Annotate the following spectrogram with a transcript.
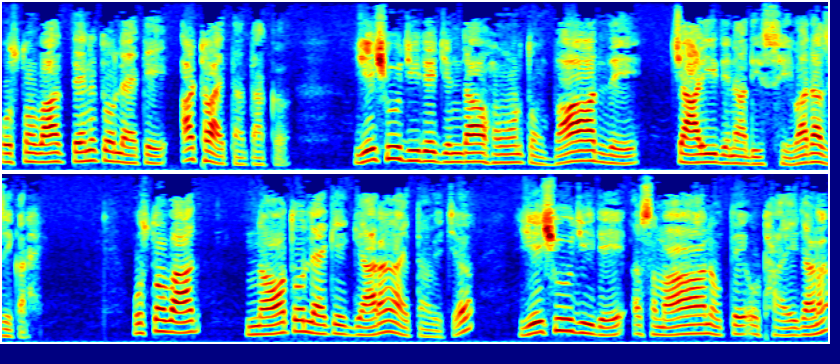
ਉਸ ਤੋਂ ਬਾਅਦ 3 ਤੋਂ ਲੈ ਕੇ 8 ਆਇਤਾਂ ਤੱਕ ਯੀਸ਼ੂ ਜੀ ਦੇ ਜਿੰਦਾ ਹੋਣ ਤੋਂ ਬਾਅਦ ਦੇ 40 ਦਿਨਾਂ ਦੀ ਸੇਵਾ ਦਾ ਜ਼ਿਕਰ ਹੈ। ਉਸ ਤੋਂ ਬਾਅਦ 9 ਤੋਂ ਲੈ ਕੇ 11 ਆਇਤਾਂ ਵਿੱਚ ਯੀਸ਼ੂ ਜੀ ਦੇ ਅਸਮਾਨ ਉੱਤੇ ਉਠਾਏ ਜਾਣਾ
